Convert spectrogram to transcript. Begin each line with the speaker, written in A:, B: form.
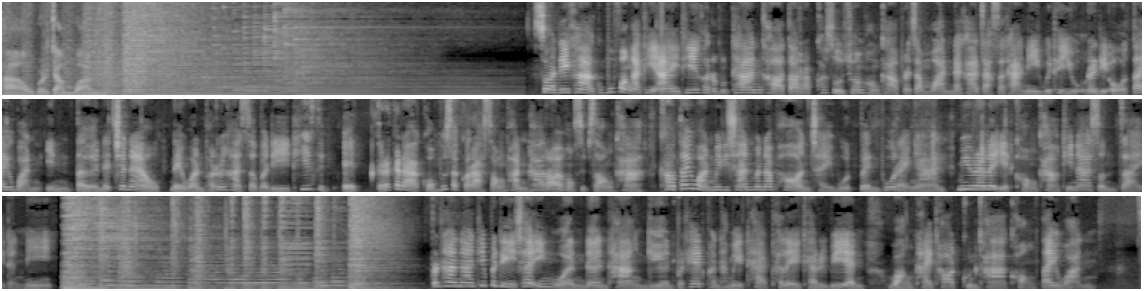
A: ข่าวประจำวัน
B: สวัสดีค่ะ คุณผู้ฟัง RTI ที่เคารพทุกท่านขอต้อนรับเข้าสู่ช่วงของข่าวประจำวันนะคะ จากสถานีวิทยุ Radio Taiwan International ในวันพฤหัสบดีที่ 11 กรกฎาคมพุทธศักราช 2562 ค่ะ ข่าวไต้หวันมีดิฉันมณพร ชัยวุฒิเป็นผู้รายงาน มีรายละเอียดของข่าวที่น่าสนใจดังนี้ ประธานาธิบดีไช่อิงเหวินเดินทางเยือนประเทศพันธมิตรแถบทะเลแคริบเบียน หวังถ่ายทอดคุณค่าของไต้หวัน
